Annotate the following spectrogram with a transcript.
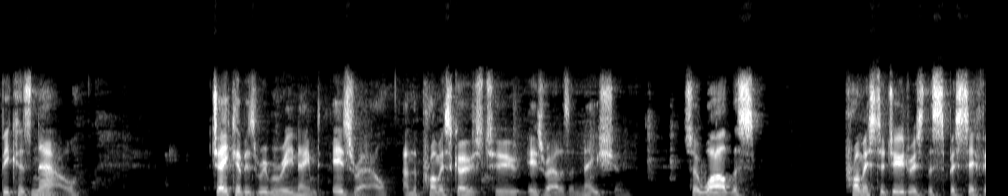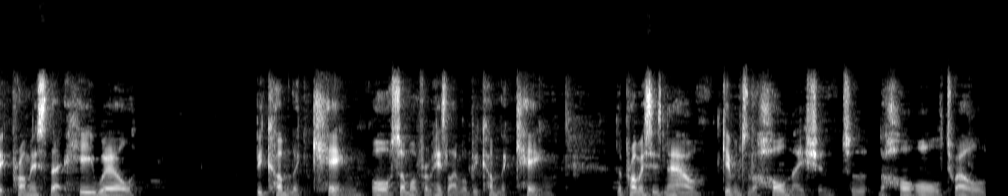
because now Jacob is renamed Israel and the promise goes to Israel as a nation. So while the promise to Judah is the specific promise that he will become the king, or someone from his line will become the king, the promise is now given to the whole nation, to the whole all 12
